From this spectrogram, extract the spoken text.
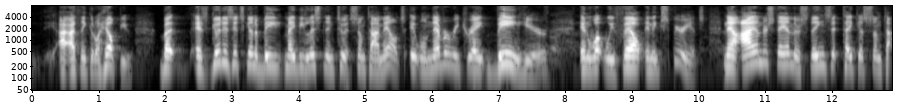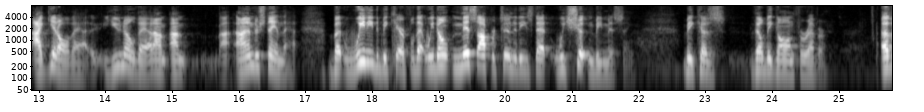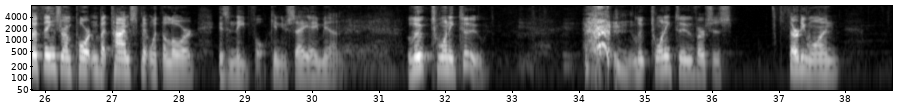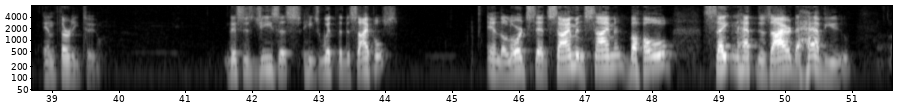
I, I think it'll help you. But as good as it's going to be, maybe listening to it sometime else, it will never recreate being here and what we felt and experienced. Now, I understand there's things that take us some time. I get all that. You know that. I'm, I'm, I understand that. But we need to be careful that we don't miss opportunities that we shouldn't be missing because they'll be gone forever. Other things are important, but time spent with the Lord is needful. Can you say amen? Luke 22. Luke 22, verses 31 and 32. This is Jesus. He's with the disciples. And the Lord said, Simon, Simon, behold, Satan hath desired to have you,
